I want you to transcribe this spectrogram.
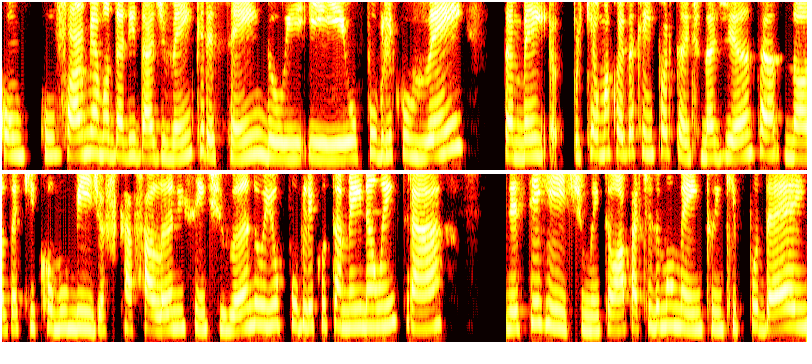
com, conforme a modalidade vem crescendo e, e o público vem também, porque uma coisa que é importante, não adianta nós aqui como mídia ficar falando, incentivando e o público também não entrar nesse ritmo. Então, a partir do momento em que puder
